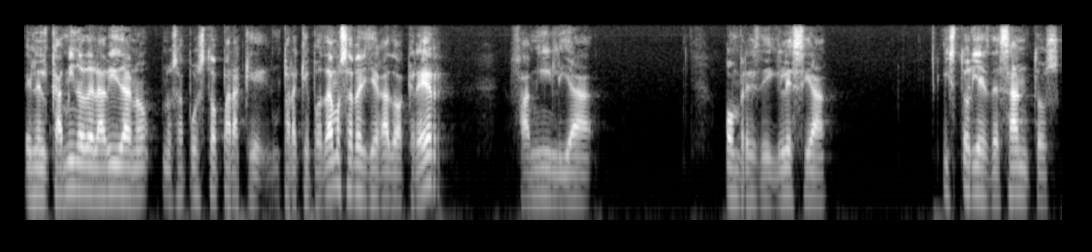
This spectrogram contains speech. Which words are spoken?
en el camino de la vida, ¿no? Nos ha puesto para que, para que podamos haber llegado a creer. Familia, hombres de iglesia, historias de santos,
